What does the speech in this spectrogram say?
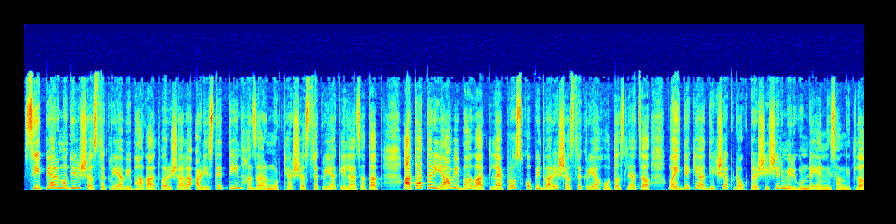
सीपीआरमधील शस्त्रक्रिया विभागात वर्षाला अडीच ते तीन हजार मोठ्या शस्त्रक्रिया केल्या जातात. आता तर या विभागात लॅप्रोस्कोपीद्वारे शस्त्रक्रिया होत असल्याचं वैद्यकीय अधीक्षक डॉक्टर शिशिर मिरगुंडे यांनी सांगितलं.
